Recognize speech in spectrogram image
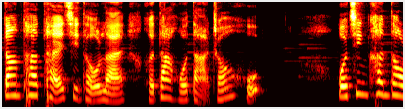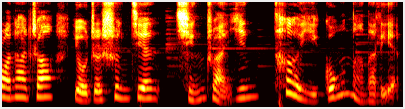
当他抬起头来和大伙打招呼，我竟看到了那张有着瞬间晴转阴特异功能的脸，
